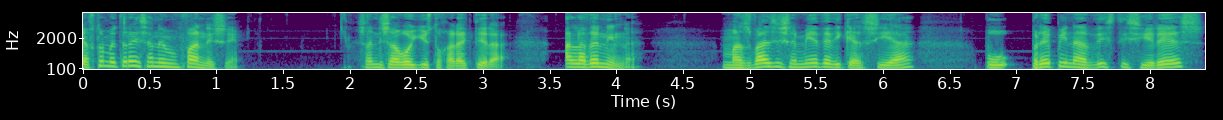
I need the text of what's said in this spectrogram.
αυτό μετράει σαν εμφάνιση. Σαν εισαγωγή στο χαρακτήρα. Αλλά δεν είναι. Μας βάζει σε μια διαδικασία που πρέπει να δεις τις σειρές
